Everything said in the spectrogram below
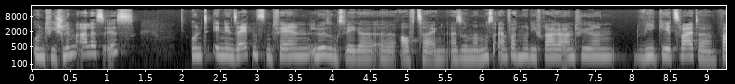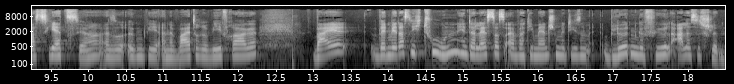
und wie schlimm alles ist und in den seltensten Fällen Lösungswege äh, aufzeigen. Also man muss einfach nur die Frage anführen, wie geht's weiter? Was jetzt? Ja, also irgendwie eine weitere W-Frage, weil wenn wir das nicht tun, hinterlässt das einfach die Menschen mit diesem blöden Gefühl, alles ist schlimm.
